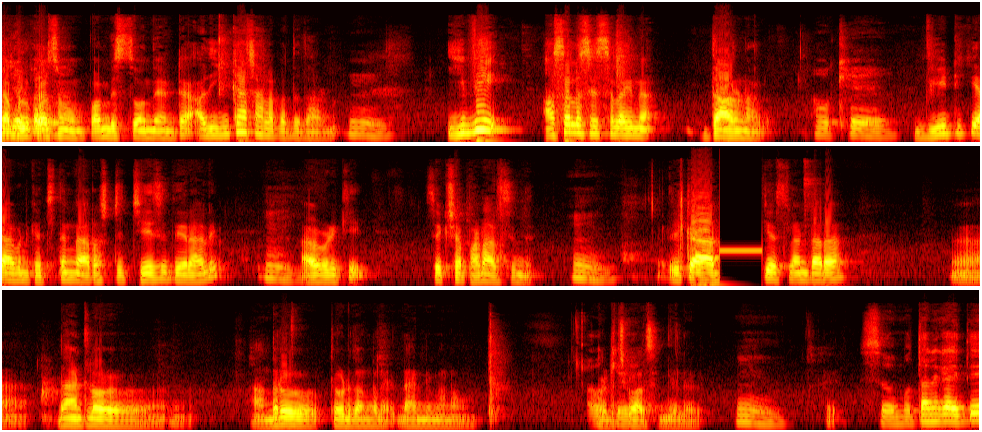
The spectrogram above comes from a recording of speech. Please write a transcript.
డబ్బుల కోసం పంపిస్తోంది అంటే అది ఇంకా చాలా పెద్ద దారుణం. ఇవి అసలు సిసలైన దారుణాలు. ఓకే. వీటికి ఆవిడని ఖచ్చితంగా అరెస్ట్ చేసి తీరాలి. ఆవిడకి శిక్ష పడాల్సిందే. ఇక కేసులు అంటారా? దాంట్లో అందరూ తోడు దొంగలే. దాన్ని మనం పట్టించుకోవాల్సిందే లేదు. సో మొత్తానికి అయితే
